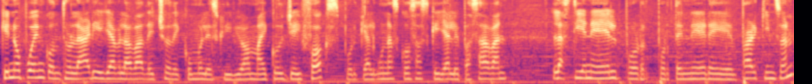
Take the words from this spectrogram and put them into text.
que no pueden controlar y ella hablaba de hecho de cómo le escribió a Michael J. Fox, porque algunas cosas que ya le pasaban las tiene él por, por tener eh, Parkinson.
